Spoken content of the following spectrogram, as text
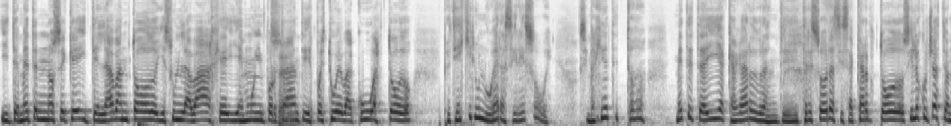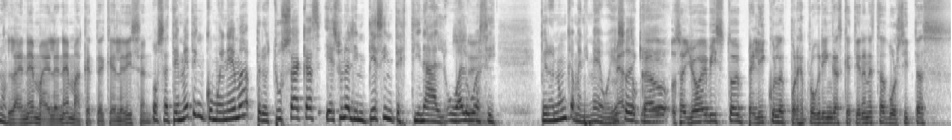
y te meten no sé qué y te lavan todo y es un lavaje y es muy importante Sí. y después tú evacúas todo. Pero tienes que ir a un lugar a hacer eso, güey. O sea, imagínate todo. Métete ahí a cagar durante tres horas y sacar todo. ¿Sí lo escuchaste o no? La enema, el enema que, te, que le dicen. O sea, te meten como enema, pero tú sacas y es una limpieza intestinal o algo Sí. así. Pero nunca me animé, güey. Me Eso ha de tocado, que. o sea, yo he visto en películas, por ejemplo, gringas que tienen estas bolsitas,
